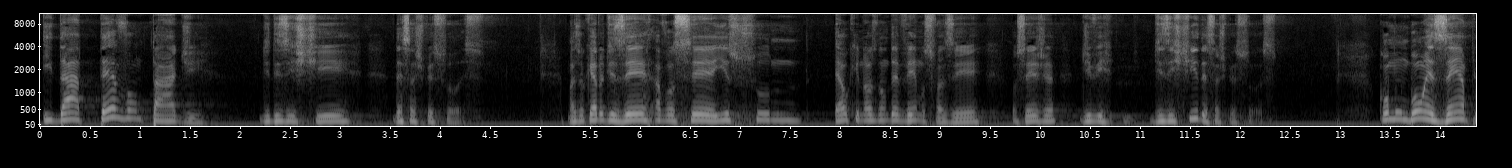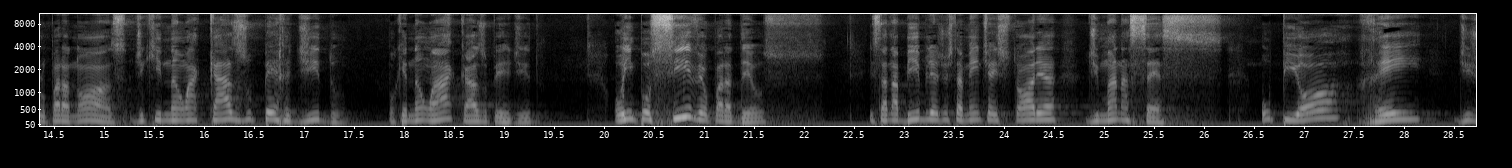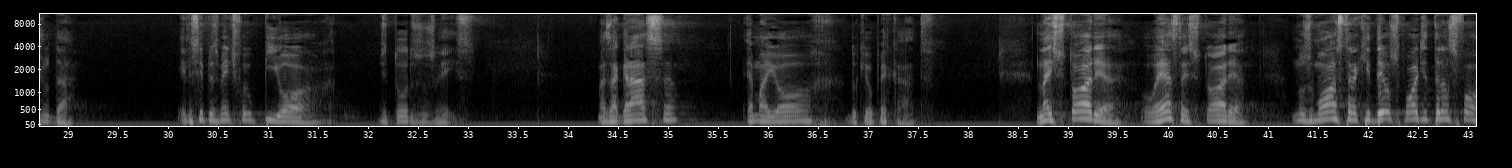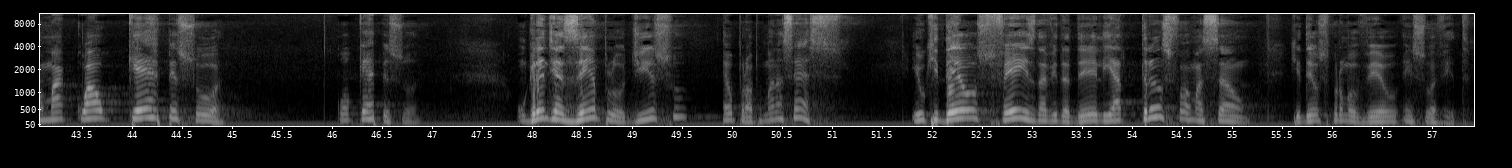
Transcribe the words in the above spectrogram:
E dá até vontade de desistir dessas pessoas. Mas eu quero dizer a você: isso é o que nós não devemos fazer, ou seja, desistir dessas pessoas. Como um bom exemplo para nós de que não há caso perdido porque não há caso perdido. O impossível para Deus está na Bíblia justamente a história de Manassés, o pior rei de Judá. Ele simplesmente foi o pior de todos os reis. Mas a graça é maior do que o pecado. Na história, ou esta história, nos mostra que Deus pode transformar qualquer pessoa. Qualquer pessoa. Um grande exemplo disso é o próprio Manassés. E o que Deus fez na vida dele e a transformação que Deus promoveu em sua vida.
